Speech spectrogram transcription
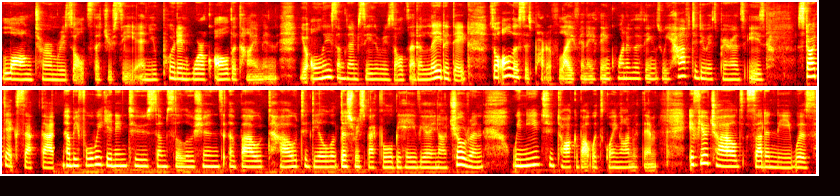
long term results that you see, and you put in work all the time, and you only sometimes see the results at a later date. So, all this is part of life, and I think one of the things we have to do as parents is start to accept that. Now, before we get into some solutions about how to deal with disrespectful behavior in our children, we need to talk about what's going on with them. If your child suddenly was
